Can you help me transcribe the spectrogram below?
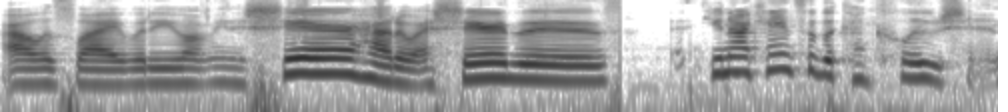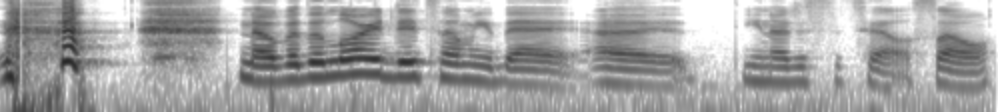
I was like, what do you want me to share? How do I share this? You know, I came to the conclusion. no, but the Lord did tell me that, uh, you know, just to tell. So,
